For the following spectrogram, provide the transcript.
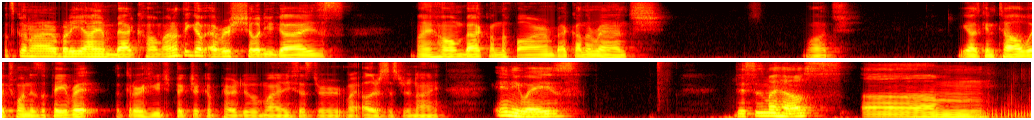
What's going on, everybody? I am back home. I don't think I've ever showed you guys my home back on the farm, back on the ranch. Watch. You guys can tell which one is the favorite. Look at her huge picture compared to my sister, my other sister and I. Anyways, this is my house. Um,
